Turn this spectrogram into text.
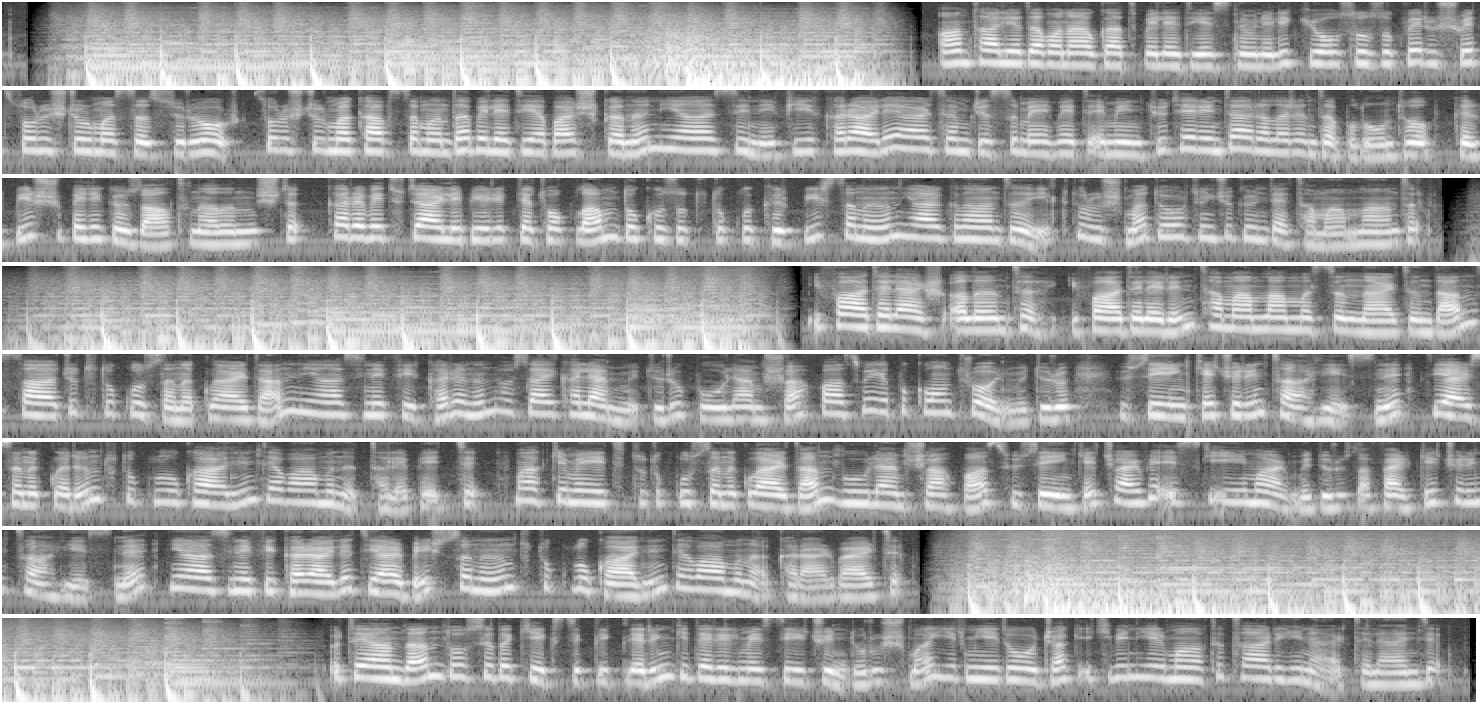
Antalya'da Manavgat Belediyesi'ne yönelik yolsuzluk ve rüşvet soruşturması sürüyor. Soruşturma kapsamında belediye başkanı Niyazi Nefi Kara ile yardımcısı Mehmet Emin Tüter'in de aralarında bulunduğu 41 şüpheli gözaltına alınmıştı. Kara ve Tüter'le birlikte toplam 9'u tutuklu 41 sanığın yargılandığı ilk duruşma 4. günde tamamlandı. İfadeler alıntı. İfadelerin tamamlanmasının ardından sağcı tutuklu sanıklardan Niyazi Nefi Kara'nın özel kalem müdürü Buğlem Şahbaz ve yapı kontrol müdürü Hüseyin Keçer'in tahliyesini, diğer sanıkların tutukluluk halinin devamını talep etti. Mahkeme heyeti tutuklu sanıklardan Buğlem Şahbaz, Hüseyin Keçer ve eski imar müdürü Zafer Keçer'in tahliyesine, Niyazi Nefi Kara ile diğer 5 sanığın tutukluluk halinin devamına karar verdi. Öte yandan dosyadaki eksikliklerin giderilmesi için duruşma 27 Ocak 2026 tarihine ertelendi.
